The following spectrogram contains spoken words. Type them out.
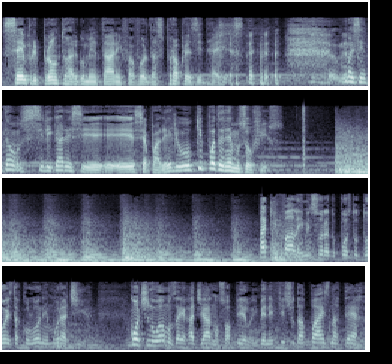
sempre pronto a argumentar em favor das próprias ideias. Mas então, se ligar esse, esse aparelho, o que poderemos ouvir? Fala emissora do posto 2 da colônia Moradia. Continuamos a irradiar nosso apelo em benefício da paz na Terra.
